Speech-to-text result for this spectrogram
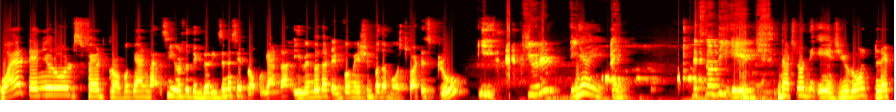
Why are 10 year olds fed propaganda? See, here's the thing. The reason I say propaganda, even though that information for the most part is true, is accurate. yeah, I, that's not the age. that's not the age. You don't let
